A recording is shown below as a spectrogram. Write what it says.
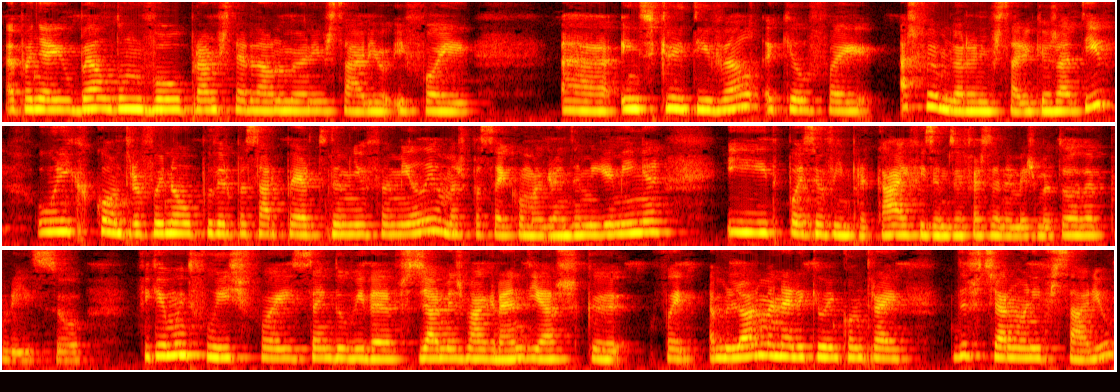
apanhei o belo de um voo para Amsterdão no meu aniversário e foi uh, indescritível, aquilo foi acho que foi o melhor aniversário que eu já tive. O único contra foi não o poder passar perto da minha família, mas passei com uma grande amiga minha e depois eu vim para cá e fizemos a festa na mesma toda, por isso fiquei muito feliz. Foi sem dúvida festejar mesmo à grande e acho que foi a melhor maneira que eu encontrei de festejar um aniversário.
